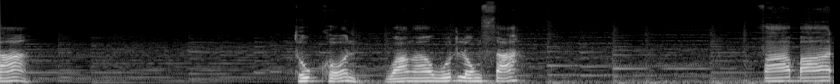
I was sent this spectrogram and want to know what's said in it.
ลา ทุกคนวางอาวุธลงซะฟาบาท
